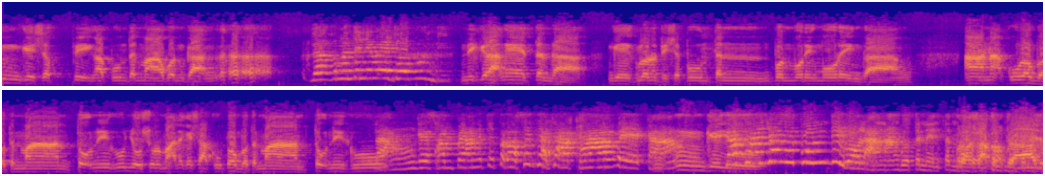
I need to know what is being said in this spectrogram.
Nggih sepi ngapunten mawon, Kang. Lah kemantene wedok pundi? Niki rak ngeten ta. Nggih kula nedhi sepunten pun muring-muring, Kang. Anak kula mboten mantuk niku nyusul makne ke mboten mantuk niku. lah nggih sampean iki terus jajal gawe, Kang. Nggih yo. Yo pundi wong lanang mboten enten. Ora saged dayo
